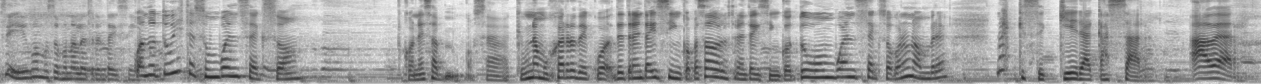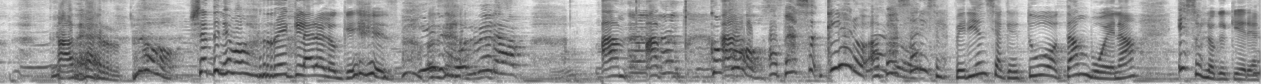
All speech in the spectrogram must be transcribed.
Sí, vamos a ponerle 35. Cuando tuviste un buen sexo, con esa, o sea, que una mujer de, de 35, pasados los 35, tuvo un buen sexo con un hombre, no es que se quiera casar. A ver, a ver. No, Ya tenemos re clara lo que es. O sea, volver a... a, a- a- vos. a pasar- claro, a pasar esa experiencia que tuvo tan buena, eso es lo que quiere.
